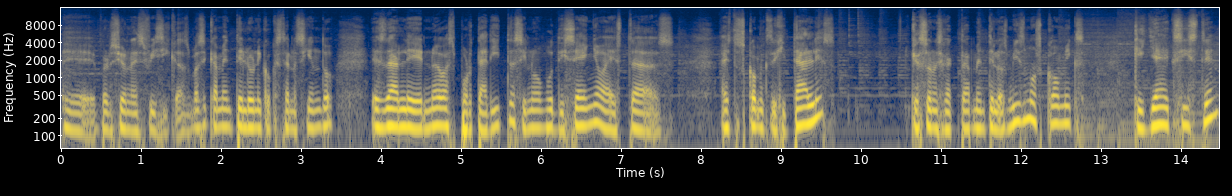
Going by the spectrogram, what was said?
eh, versiones físicas. Básicamente lo único que están haciendo es darle nuevas portaditas y nuevo diseño a estas a estos cómics digitales que son exactamente los mismos cómics que ya existen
